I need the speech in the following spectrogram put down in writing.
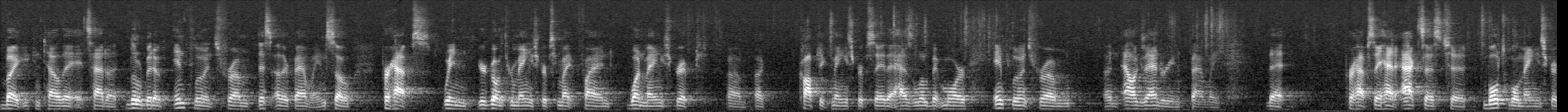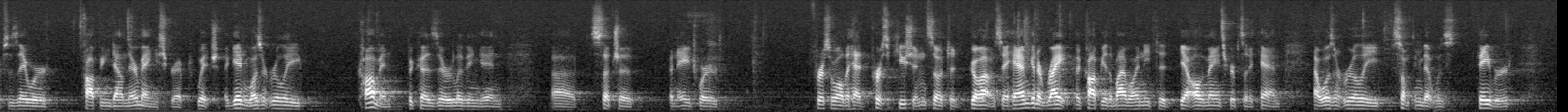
but you can tell that it's had a little bit of influence from this other family. And so, perhaps when you're going through manuscripts, you might find one manuscript, um, a Coptic manuscript, say, that has a little bit more influence from an Alexandrian family that perhaps they had access to multiple manuscripts as they were copying down their manuscript, which again wasn't really common because they were living in uh, such a, an age where, first of all, they had persecution. So to go out and say, hey, I'm going to write a copy of the Bible, I need to get all the manuscripts that I can, that wasn't really something that was favored.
